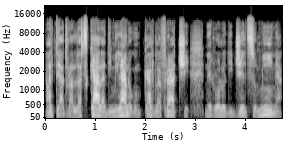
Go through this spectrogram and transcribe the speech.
al Teatro alla Scala di Milano con Carla Fracci nel ruolo di Gelsomina,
